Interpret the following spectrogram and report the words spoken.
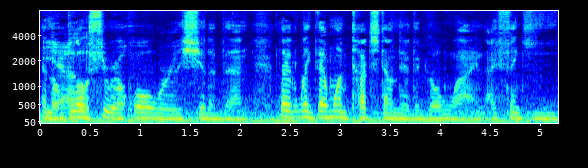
and Yeah. they'll blow through a hole where he should have been. Like- Like that one touchdown near the goal line. I think he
